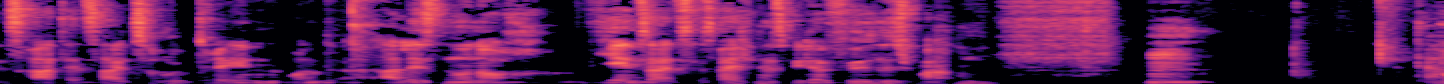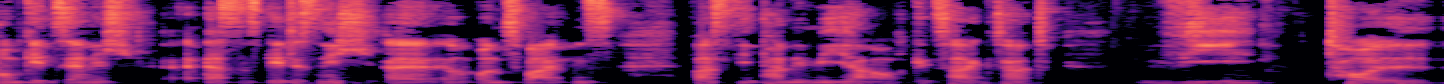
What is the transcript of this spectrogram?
das Rad der Zeit zurückdrehen und alles nur noch jenseits des Rechners wieder physisch machen. Hm. Darum geht's ja nicht. Erstens geht es nicht äh, und zweitens, was die Pandemie ja auch gezeigt hat, wie toll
